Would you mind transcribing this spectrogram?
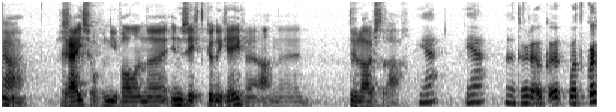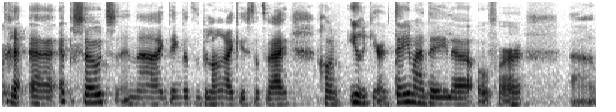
ja, reis, of in ieder geval een eh, inzicht kunnen geven aan de luisteraar. ja, ja. Het worden ook wat kortere episodes. En ik denk dat het belangrijk is dat wij gewoon iedere keer een thema delen over ehm,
